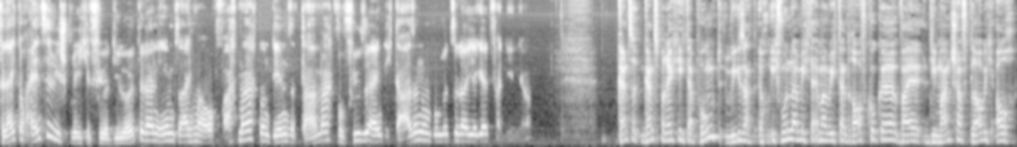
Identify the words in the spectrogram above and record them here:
vielleicht auch Einzelgespräche führt, die Leute dann eben, sag ich mal, auch wach macht und denen klar macht, wofür sie eigentlich da sind und womit sie da ihr Geld verdienen, ja. Ganz, ganz berechtigter Punkt. Wie gesagt, auch ich wundere mich da immer, wenn ich da drauf gucke, weil die Mannschaft, glaube ich, auch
